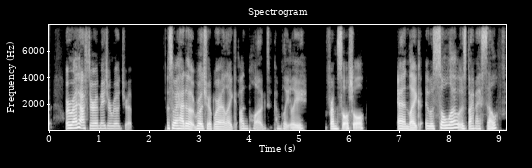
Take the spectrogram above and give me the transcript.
or right after a major road trip. So I had a road trip where I like unplugged completely from social and like it was solo, it was by myself.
